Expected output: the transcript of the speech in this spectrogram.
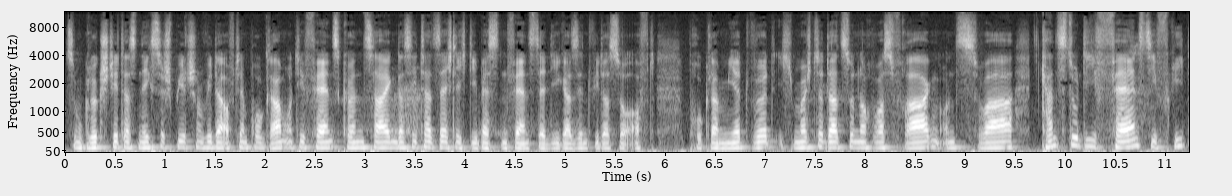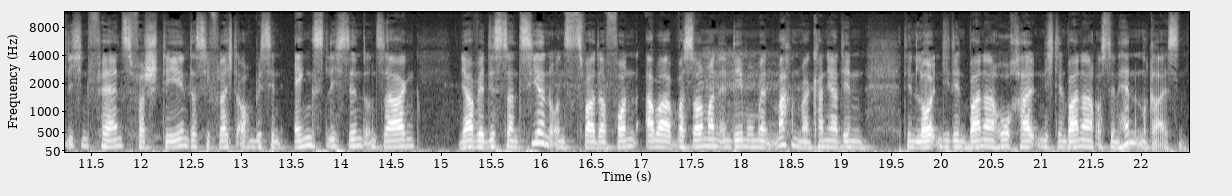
Zum Glück steht das nächste Spiel schon wieder auf dem Programm und die Fans können zeigen, dass sie tatsächlich die besten Fans der Liga sind, wie das so oft proklamiert wird. Ich möchte dazu noch was fragen und zwar, kannst du die Fans, die friedlichen Fans verstehen, dass sie vielleicht auch ein bisschen ängstlich sind und sagen, ja, wir distanzieren uns zwar davon, aber was soll man in dem Moment machen? Man kann ja den, den Leuten, die den Banner hochhalten, nicht den Banner aus den Händen reißen.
